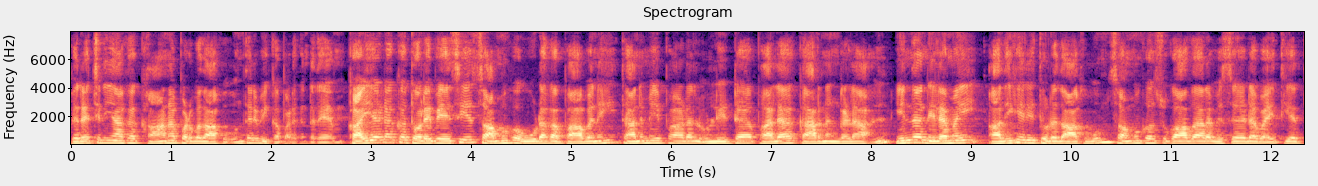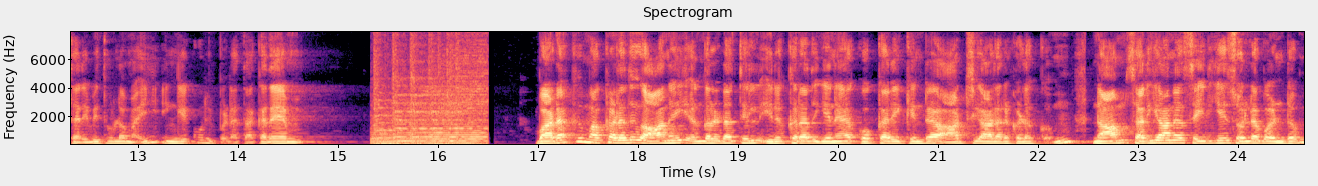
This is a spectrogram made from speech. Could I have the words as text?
பிரச்சனையாக காணப்படுவதாகவும் தெரிவிக்கப்படுகின்றது. கையடக்க தொலைபேசி சமூக ஊடக பாவனை தனிமை பாடல் உள்ளிட்ட பல காரணங்களால் இந்த நிலைமை அதிகரித்துள்ளதாகவும் சமூக சுகாதார விசேட வைத்தியர் தெரிவித்துள்ளமை இங்கே குறிப்பிடத்தக்கது. வடக்கு மக்களது ஆணை எங்களிடத்தில் இருக்கிறது என கொக்கரிக்கின்ற ஆட்சியாளர்களுக்கும் நாம் சரியான செய்தியை சொல்ல வேண்டும்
